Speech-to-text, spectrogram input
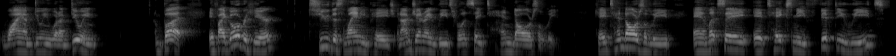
why I'm doing what I'm doing. But if I go over here to this landing page and I'm generating leads for let's say $10 a lead Okay, $10 a lead and let's say it takes me 50 leads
